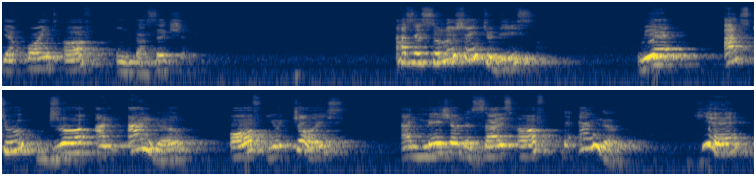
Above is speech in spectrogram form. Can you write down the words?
their point of intersection. As a solution to this, we are asked to draw an angle of your choice and measure the size of the angle. Here,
